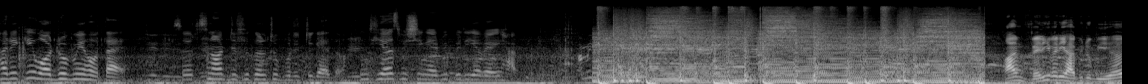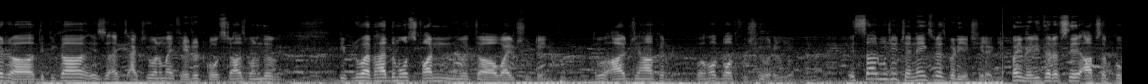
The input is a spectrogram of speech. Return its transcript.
हर एक वार्डरोब में होता है so it's not difficult to put it together and here's wishing everybody a very happy I'm very very happy to be here. Uh, Deepika is actually one of my favorite co-stars, one of the people who have had the most fun with uh, while shooting. तो आज यहाँ आकर बहुत बहुत खुशी हो रही है। इस साल मुझे चेन्नई एक्सप्रेस बड़ी अच्छी लगी। भाई मेरी तरफ़ से आप सबको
